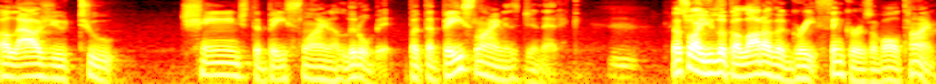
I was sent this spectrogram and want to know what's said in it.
allows you to change the baseline a little bit, but the baseline is genetic. That's why you look a lot of the great thinkers of all time.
